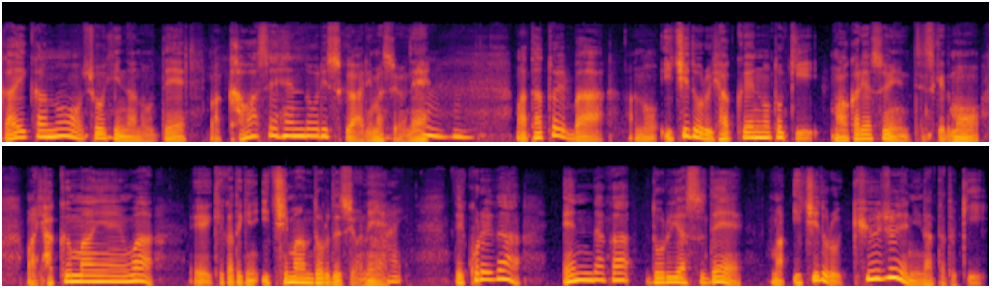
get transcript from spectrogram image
外貨の商品なので、まあ、為替変動リスクがありますよね。うんうんまあ、例えば、あの、1ドル100円の時、まあ、わかりやすいんですけども、まあ、100万円は、えー結果的に1万ドルですよね。はいで、これが、円高ドル安で、まあ、1ドル90円になった時、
